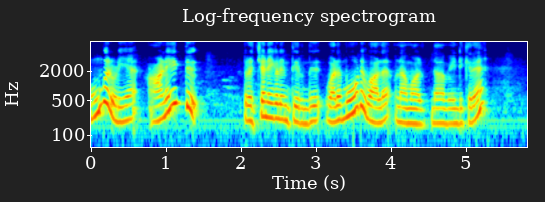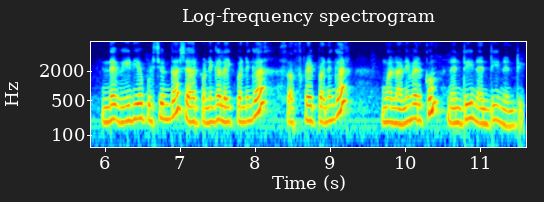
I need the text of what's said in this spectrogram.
உங்களுடைய அனைத்து பிரச்சனைகளையும் தீர்ந்து வளமோடு வாழ நான் நான் வேண்டிக்கிறேன். இந்த வீடியோ பிடிச்சிருந்தால் ஷேர் பண்ணுங்கள் லைக் பண்ணுங்கள் சப்ஸ்கிரைப் பண்ணுங்கள் உங்கள் அனைவருக்கும் நன்றி நன்றி நன்றி.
